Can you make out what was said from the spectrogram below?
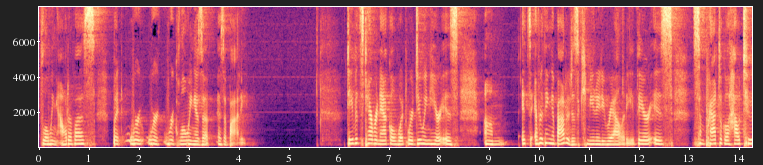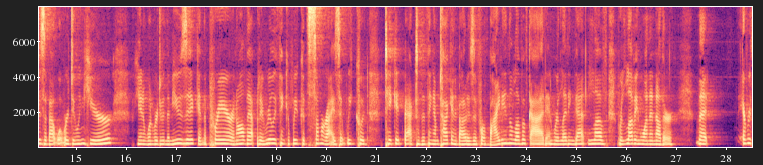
flowing out of us, but we're, we're, we're glowing as a, as a body. David's Tabernacle, what we're doing here is um, it's everything about it is a community reality. There is some practical how to's about what we're doing here, you know, when we're doing the music and the prayer and all that. But I really think if we could summarize it, we could take it back to the thing I'm talking about is if we're abiding the love of God and we're letting that love, we're loving one another, that every,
